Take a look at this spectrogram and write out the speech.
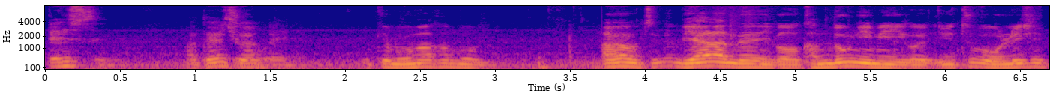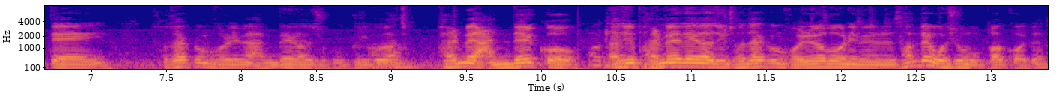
댄스 아 댄스요? 예. 이렇게 뭐 음악 한번 아형 진짜 미안한데 이거 감독님이 이거 유튜브 올리실 때 저작권 걸리면 안 돼가지고 그리고 어. 아직 발매 안 될 거 오케이. 나중에 발매돼가지고 저작권 걸려버리면 350원 못 받거든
